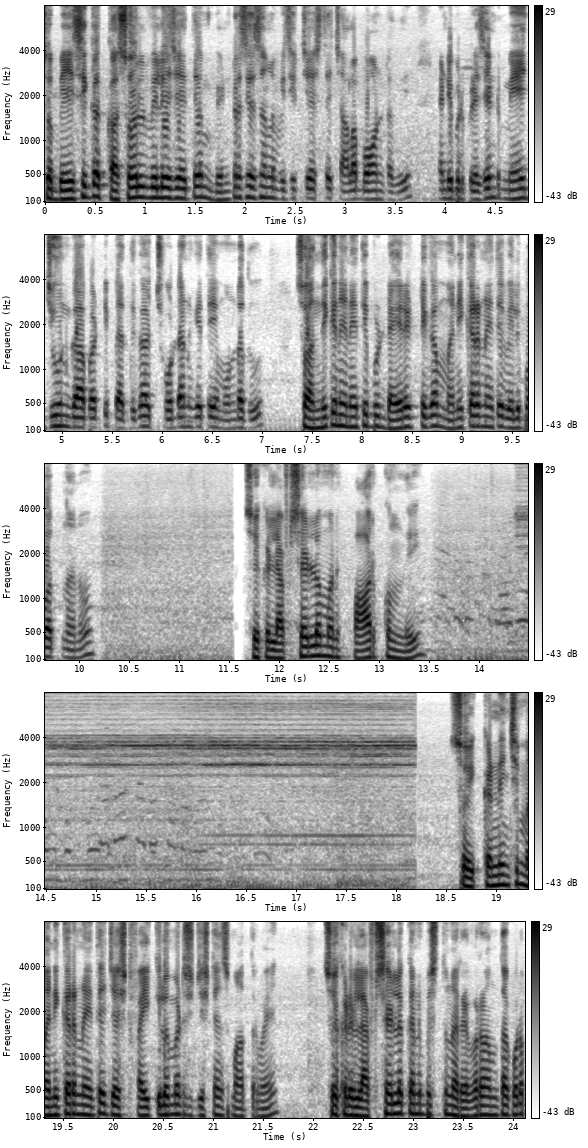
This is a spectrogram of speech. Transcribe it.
సో బేసిక్గా కసోల్ విలేజ్ అయితే వింటర్ సీజన్లో విజిట్ చేస్తే చాలా బాగుంటుంది. అండ్ ఇప్పుడు ప్రెసెంట్ మే జూన్ కాబట్టి పెద్దగా చూడడానికి అయితే ఏమి ఉండదు. సో అందుకే నేనైతే ఇప్పుడు డైరెక్ట్గా మణికరణ్ అయితే వెళ్ళిపోతున్నాను సో ఇక్కడ లెఫ్ట్ సైడ్లో మనకి పార్క్ ఉంది సో ఇక్కడ నుంచి మణికరణ్ అయితే జస్ట్ ఫైవ్ కిలోమీటర్స్ డిస్టెన్స్ మాత్రమే సో ఇక్కడ లెఫ్ట్ సైడ్లో కనిపిస్తున్న రివర్ అంతా కూడా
